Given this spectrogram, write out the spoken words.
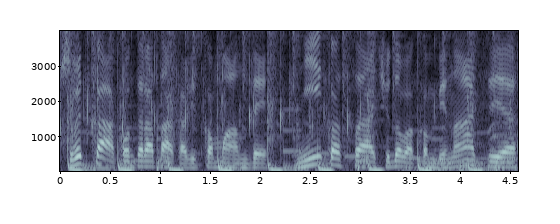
Швидка контратака від команди Нікоса. Чудова комбінація.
